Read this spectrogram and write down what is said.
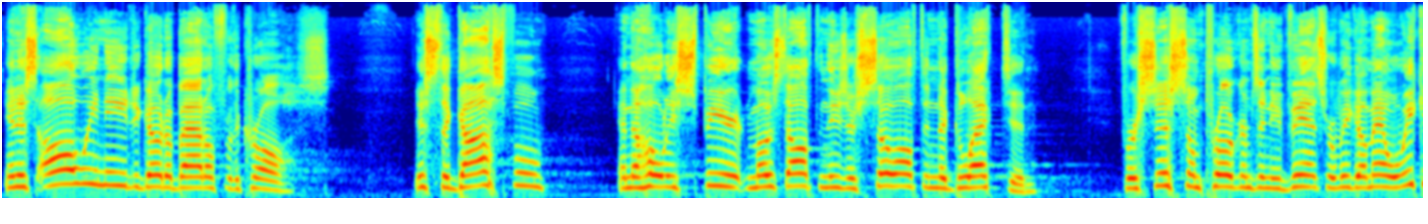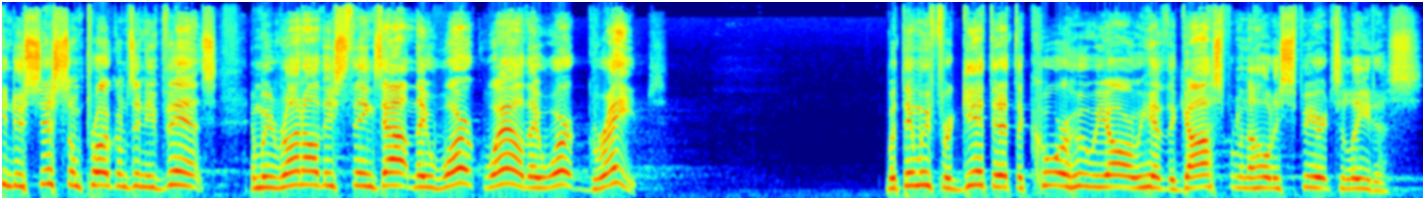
And it's all we need to go to battle for the cross. It's the gospel and the Holy Spirit. Most often, these are so often neglected for system programs and events where we go, man, well, we can do system programs and events and we run all these things out and they work well, they work great. But then we forget that at the core of who we are, we have the gospel and the Holy Spirit to lead us.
